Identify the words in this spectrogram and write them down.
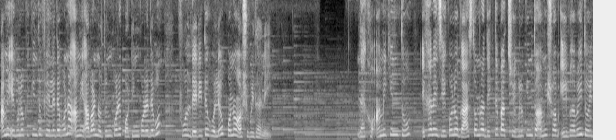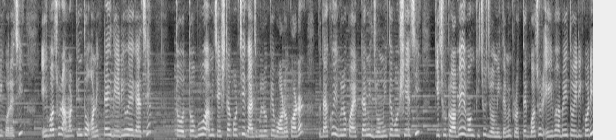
আমি এগুলোকে কিন্তু ফেলে দেবো না, আমি আবার নতুন করে পটিং করে দেব। ফুল দেরিতে হলেও কোনো অসুবিধা নেই। দেখো, আমি কিন্তু এখানে যেগুলো গাছ তোমরা দেখতে পাচ্ছ, এগুলো কিন্তু আমি সব এইভাবেই তৈরি করেছি। এই বছর আমার কিন্তু অনেকটাই দেরি হয়ে গেছে। তো তবুও আমি চেষ্টা করছি গাছগুলোকে বড় করার। তো দেখো, এগুলো কয়েকটা আমি জমিতে বসিয়েছি, কিছু টবে এবং কিছু জমিতে। আমি প্রত্যেক বছর এইভাবেই তৈরি করি।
